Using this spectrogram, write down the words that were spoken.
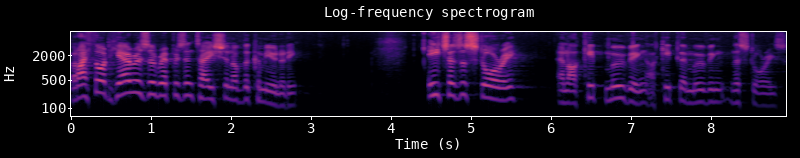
But I thought here is a representation of the community. Each has a story, and I'll keep moving, I'll keep them moving the stories.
